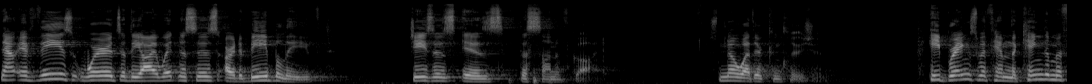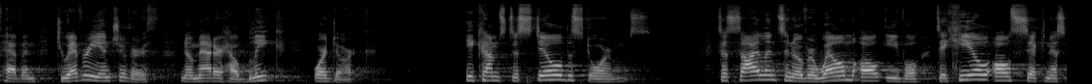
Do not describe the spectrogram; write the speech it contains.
Now, if these words of the eyewitnesses are to be believed, Jesus is the Son of God. There's no other conclusion. He brings with him the kingdom of heaven to every inch of earth, no matter how bleak or dark. He comes to still the storms, to silence and overwhelm all evil, to heal all sickness,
